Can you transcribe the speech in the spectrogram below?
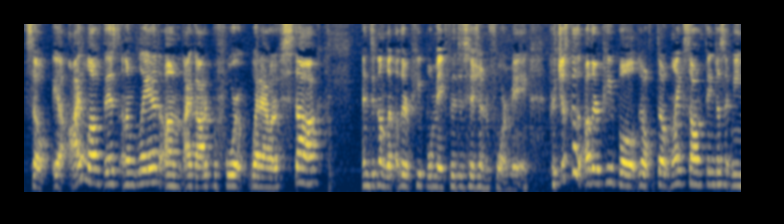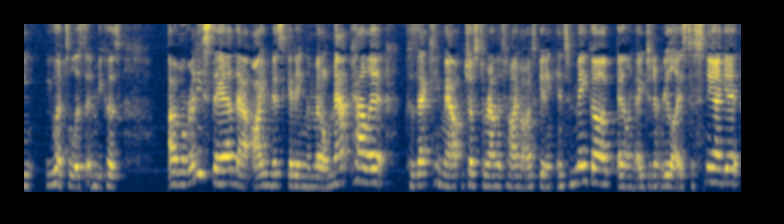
So yeah, I love this and I'm glad um, I got it before it went out of stock and didn't let other people make the decision for me. Because just because other people don't, don't like something doesn't mean you have to listen because I'm already sad that I missed getting the Metal Matte palette because that came out just around the time I was getting into makeup and like I didn't realize to snag it.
